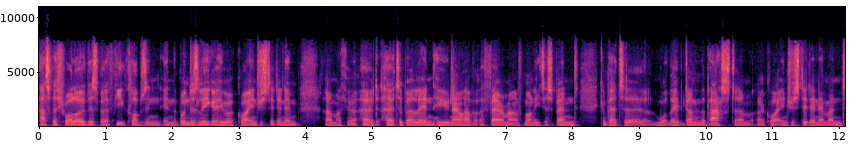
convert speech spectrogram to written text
as for Schwolo, there's a few clubs in, in the Bundesliga who are quite interested in him. Um, I think I heard Hertha Berlin, who now have a fair amount of money to spend compared to what they've done in the past, um, are quite interested in him. And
